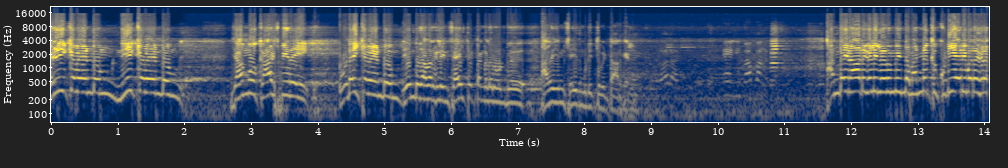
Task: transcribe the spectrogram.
அழிக்க வேண்டும் நீக்க வேண்டும் ஜம்மு காஷ்மீரை உடைக்க வேண்டும் என்பது அவர்களின் செயல் திட்டங்களில் ஒன்று அதையும் செய்து முடித்து விட்டார்கள். அண்டை நாடுகளில் இருந்து இந்த மண்ணுக்கு குடியேறி வருகிற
